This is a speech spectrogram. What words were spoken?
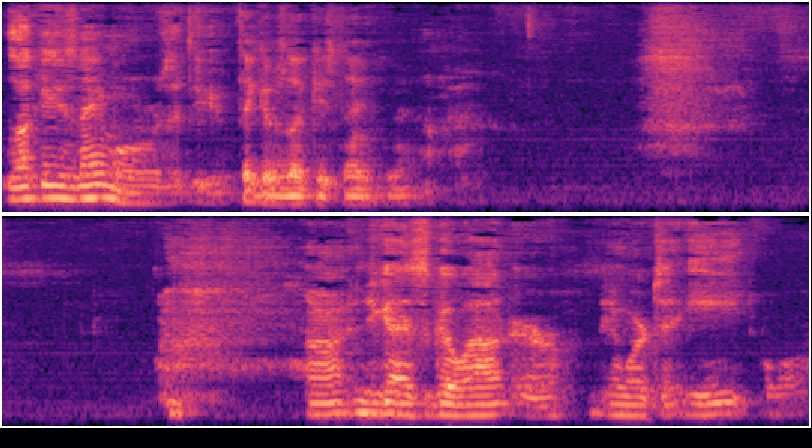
Lucky's name or was it you? I think it was Lucky's name. All right, and you guys go out or anywhere to eat or?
